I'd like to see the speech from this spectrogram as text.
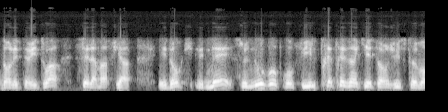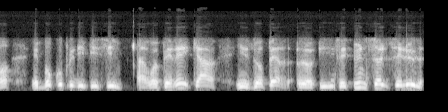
dans les territoires, c'est la mafia. Et donc naît ce nouveau profil très très inquiétant justement et beaucoup plus difficile à repérer car ils opèrent, euh, c'est une seule cellule,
